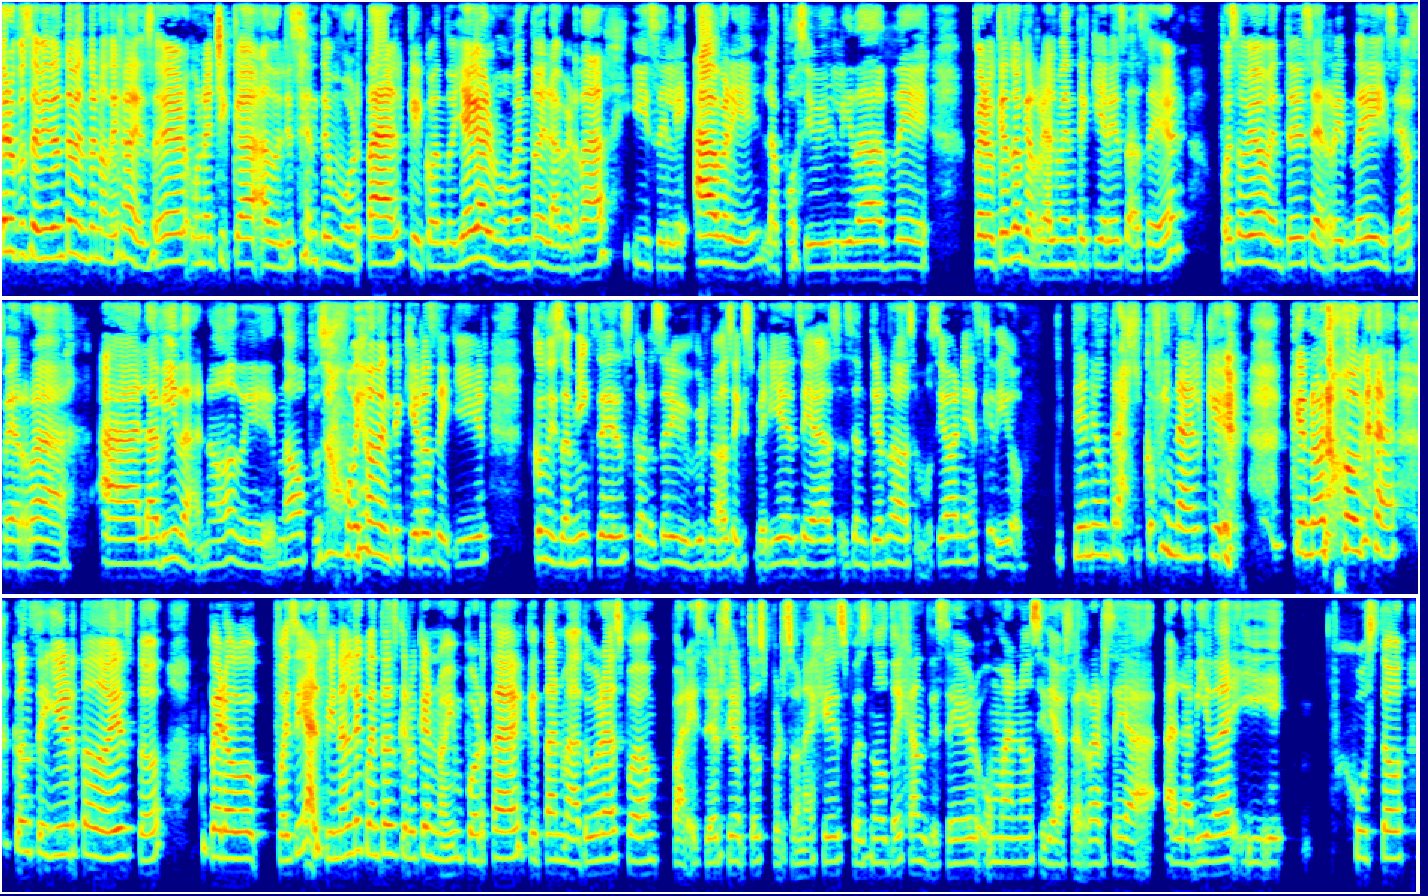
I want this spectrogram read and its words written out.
Pero pues evidentemente no deja de ser una chica adolescente mortal que cuando llega el momento de la verdad y se le abre la posibilidad de, pero ¿qué es lo que realmente quieres hacer? Pues obviamente se rinde y se aferra a la vida, ¿no? De, no, pues obviamente quiero seguir con mis amixes, conocer y vivir nuevas experiencias, sentir nuevas emociones, que digo, tiene un trágico final que, que no logra conseguir todo esto. Pero pues sí, al final de cuentas creo que no importa qué tan maduras puedan parecer ciertos personajes, pues no dejan de ser humanos y de aferrarse a, a la vida y justo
